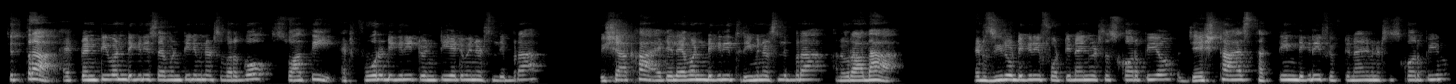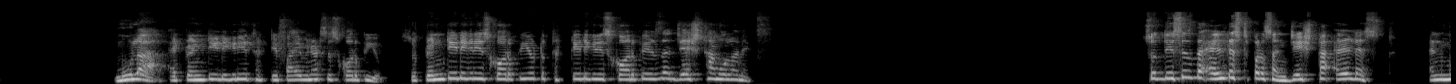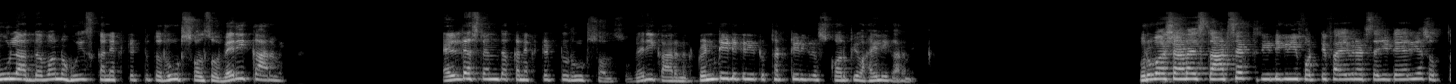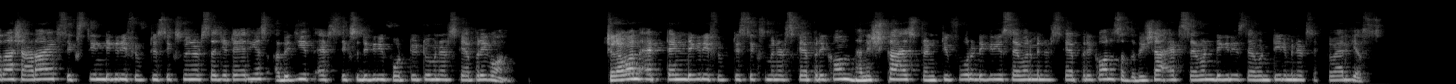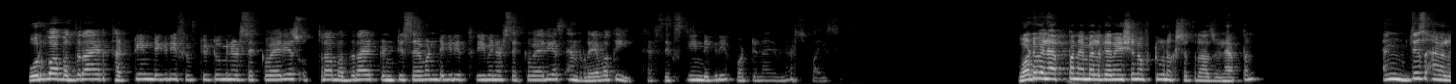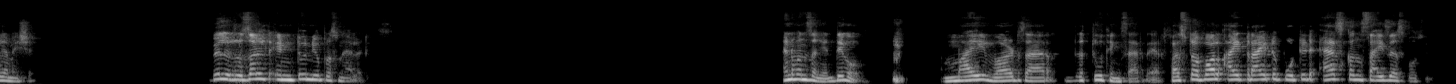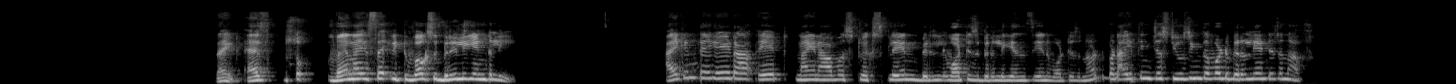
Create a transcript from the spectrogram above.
Chitra at 21 degree 17 minutes Virgo, Swati at 4 degree 28 minutes Libra, Vishakha at 11 degree 3 minutes Libra, Anuradha at 0 degree 49 minutes Scorpio, Jeshta as 13 degree 59 minutes Scorpio, Mula at 20 degree 35 minutes Scorpio. So 20 degree Scorpio to 30 degree Scorpio is the Jeshta Mula mix. So this is the eldest person, Jeshta eldest, and Mula the one who is connected to the roots also, very karmic. Eldest and the connected to roots also, very karmic. 20 degree to 30 degree of Scorpio, highly karmic. Purvashada starts at 3 degree 45 minutes Sagittarius, Uttarashada at 16 degree 56 minutes Sagittarius, Abhijit at 6 degree 42 minutes Capricorn, Shravan at 10 degree 56 minutes Capricorn, Dhanishta at 24 degree 7 minutes Capricorn, Sadbhisha at 7 degree 17 minutes Aquarius, Purva Bhadra at 13 degree 52 minutes Aquarius, Uttara Bhadra at 27 degree 3 minutes Aquarius, and Revati at 16 degree 49 minutes Pisces. What will happen? Amalgamation of two nakshatras will happen. And this amalgamation will result into new personalities. And once again, they go. My words are the two things are there. First of all, I try to put it as concise as possible. Right. As so when I say it works brilliantly, I can take eight, uh, eight, nine hours to explain what is brilliancy and what is not, but I think just using the word brilliant is enough.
